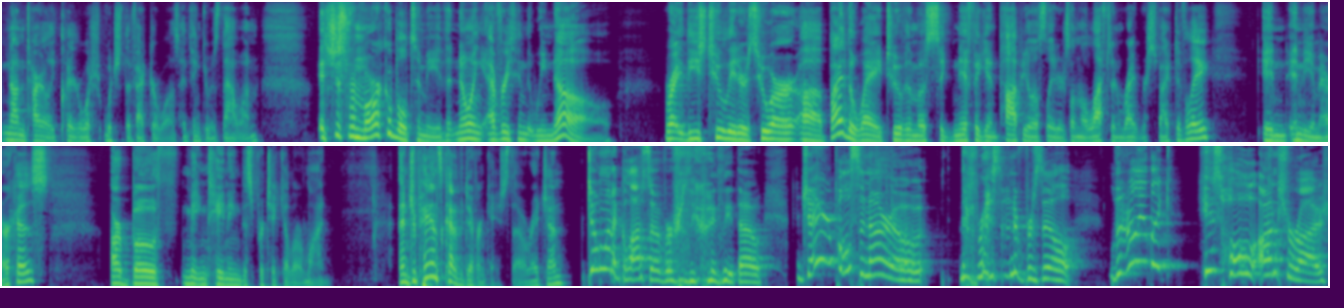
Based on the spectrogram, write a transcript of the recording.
not entirely clear which, which the vector was. I think it was that one. It's just remarkable to me that knowing everything that we know, right? These two leaders, who are, uh, by the way, two of the most significant populist leaders on the left and right, respectively, in in the Americas, are both maintaining this particular line. And Japan's kind of a different case, though, right, Jenn? Don't want to gloss over really quickly, though. Jair Bolsonaro, the president of Brazil, literally, like his whole entourage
